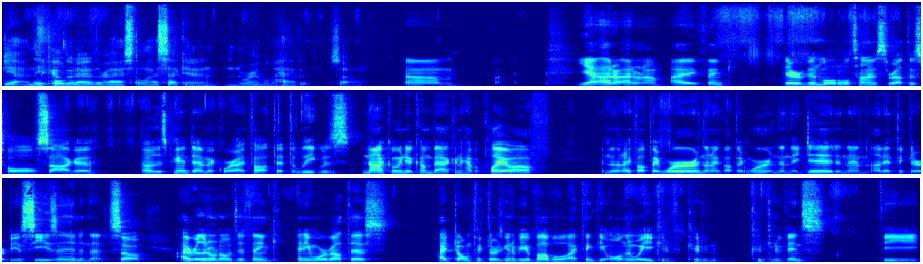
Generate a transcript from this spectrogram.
Yeah, and they pulled it out of their ass the last second Yeah. and, and were able to have it. So Um, yeah, I don't, I don't know. I think there have been multiple times throughout this whole saga of this pandemic where I thought that the league was not going to come back and have a playoff, and then I thought they were, and then I thought they weren't, and then they did, and then I didn't think there would be a season, and then so I really don't know what to think anymore about this. I don't think there's going to be a bubble. I think the only way you could could could convince the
